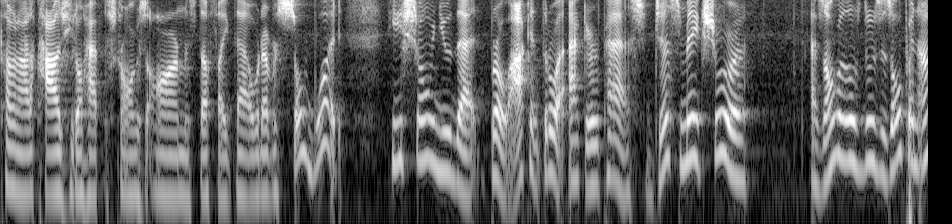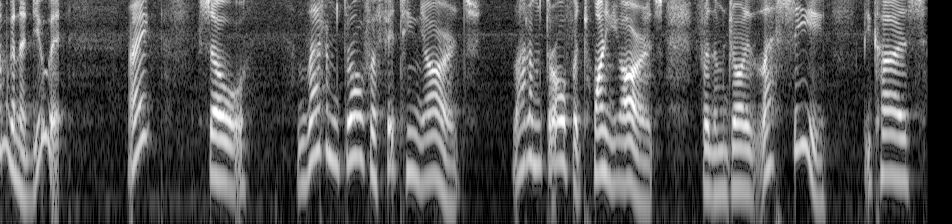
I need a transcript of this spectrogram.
coming out of college you don't have the strongest arm and stuff like that whatever so what? He's showing you that bro i can throw an accurate pass. Just make sure as long as those dudes is open, I'm gonna do it, right? So let him throw for 15 yards. Let him throw for 20 yards for the majority. Let's see, because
